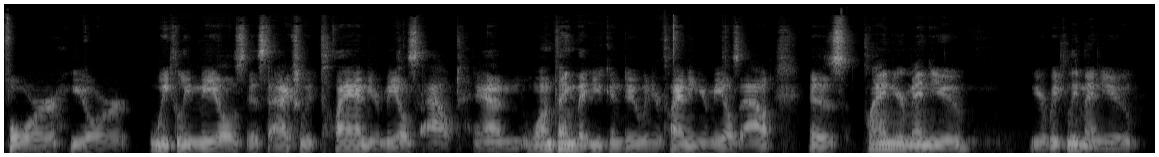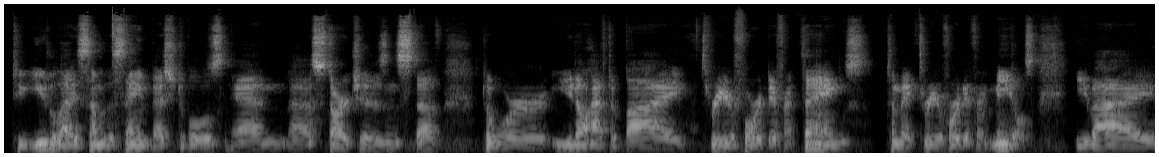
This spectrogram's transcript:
for your weekly meals is to actually plan your meals out. And one thing that you can do when you're planning your meals out is plan your menu, your weekly menu, to utilize some of the same vegetables and uh, starches and stuff to where you don't have to buy three or four different things to make three or four different meals. You buy,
